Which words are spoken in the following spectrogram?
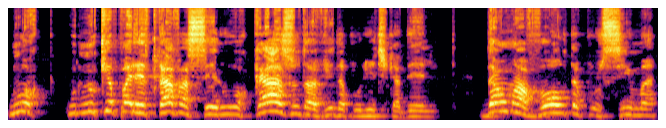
no, no que aparentava ser o ocaso da vida política dele, dar uma volta por cima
